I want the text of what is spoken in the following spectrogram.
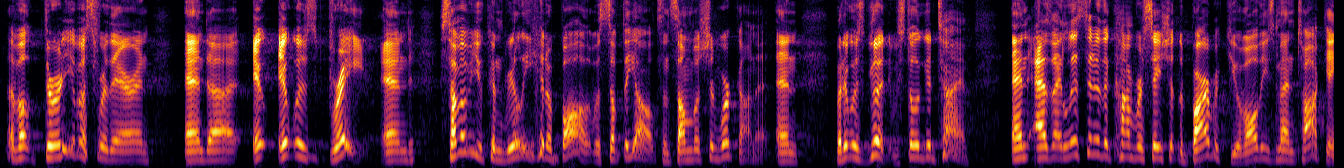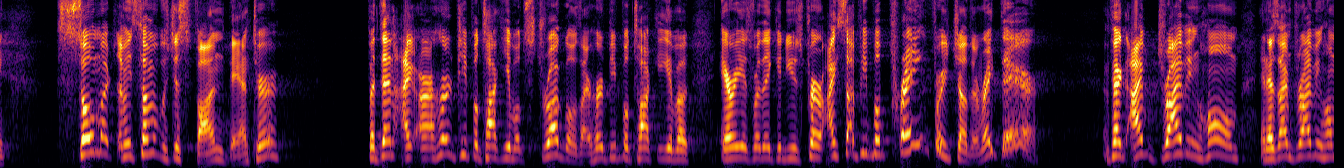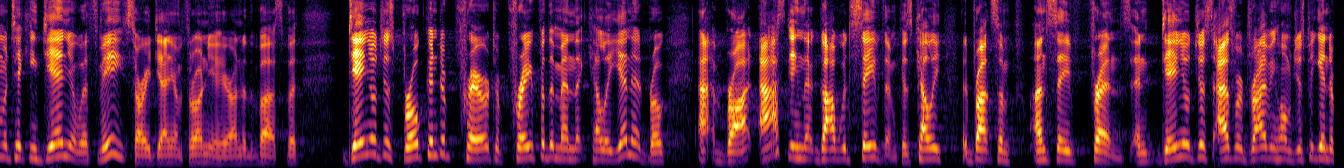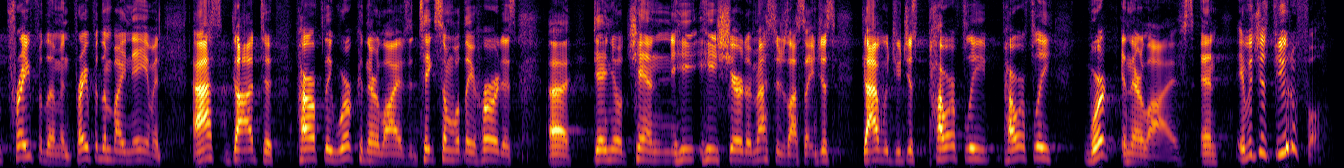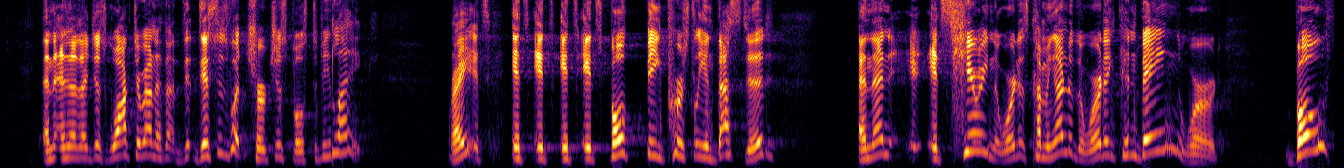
About 30 of us were there, and and uh, it, it was great. And some of you can really hit a ball. It was something else, and some of us should work on it. And but it was good. It was still a good time. And as I listened to the conversation at the barbecue of all these men talking, so much, I mean, some of it was just fun, banter. But then I, I, heard people talking about struggles. I heard people talking about areas where they could use prayer. I saw people praying for each other right there. In fact, I'm driving home, and as I'm driving home and taking Daniel with me, sorry, Daniel, I'm throwing you here under the bus, but Daniel just broke into prayer to pray for the men that Kelly Yen had broke, uh, brought, asking that God would save them because Kelly had brought some unsaved friends. And Daniel, just as we're driving home, just began to pray for them and pray for them by name and ask God to powerfully work in their lives and take some of what they heard. As uh, Daniel Chen, he, he shared a message last night. And just, God, would you just powerfully, powerfully work in their lives? And it was just beautiful. And, and as I just walked around, I thought, this is what church is supposed to be like right? It's, it's, it's, it's, it's both being personally invested and then it's hearing the word, it's coming under the word and conveying the word. Both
